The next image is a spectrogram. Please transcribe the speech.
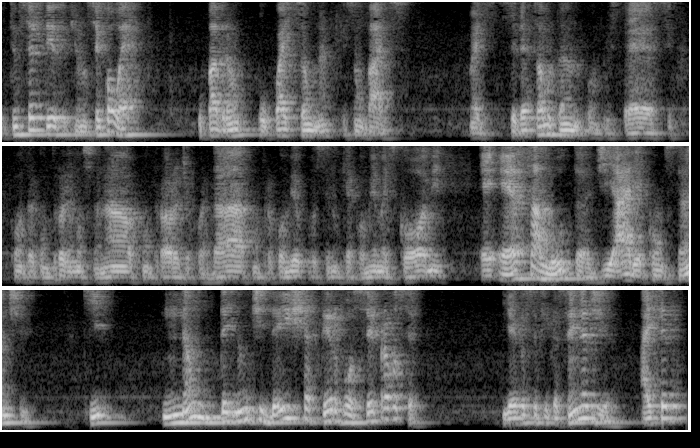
Eu tenho certeza que eu não sei qual é o padrão, ou quais são, né? Porque são vários. Mas você deve estar tá lutando contra o estresse, contra o controle emocional, contra a hora de acordar, contra comer o que você não quer comer, mas come. É essa luta diária, constante, que não te, não te deixa ter você para você. E aí você fica sem energia. Aí você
